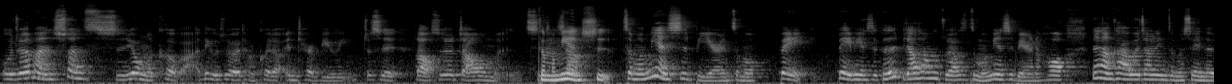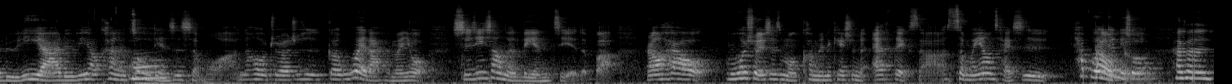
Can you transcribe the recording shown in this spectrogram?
我觉得蛮算实用的课吧。例如说有一堂课叫 interviewing，就是老师就教我们怎么面试，怎么面试别人，怎么被被面试。可是比较像主要是怎么面试别人。然后那堂课还会教你怎么写你的履历啊，履历要看的重点是什么啊。然后我觉得就是跟未来还蛮有实际上的连接的吧。然后还有我们会学一些什么 communication 的 ethics 啊，什么样才是他不会跟你说，他算是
